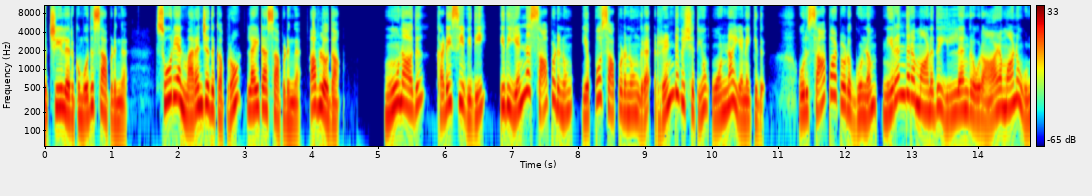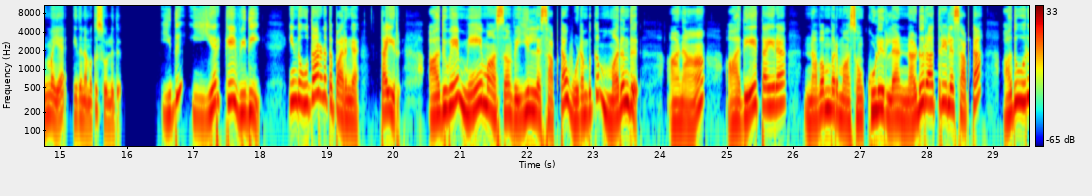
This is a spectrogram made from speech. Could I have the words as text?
உச்சியில இருக்கும்போது சாப்பிடுங்க. சூரியன் மறைஞ்சதுக்கு அப்புறம் லைட்டா சாப்பிடுங்க. அவ்வளோதான் மூணாவது கடைசி விதி இது என்ன சாப்பிடணும் எப்போ சாப்பிடணுங்கிற ரெண்டு விஷயத்தையும் ஒன்னா இணைக்குது. ஒரு சாப்பாட்டோட குணம் நிரந்தரமானது இல்லங்கிற ஒரு ஆழமான உண்மைய இது நமக்கு சொல்லுது. இது இயற்கை விதி. இந்த உதாரணத்தை பாருங்க. தயிர். அதுவே மே மாசம் வெயில்ல சாப்பிட்டா உடம்புக்கு மருந்து. ஆனா அதே தயிர நவம்பர் மாசம் குளிர்ல நடுராத்திரியில சாப்பிட்டா அது ஒரு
